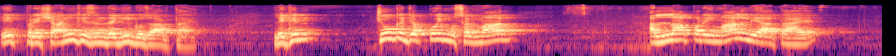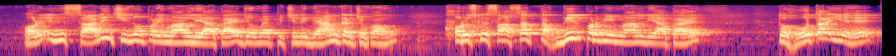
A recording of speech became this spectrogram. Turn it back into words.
ایک پریشانی کی زندگی گزارتا ہے۔ لیکن چونکہ جب کوئی مسلمان اللہ پر ایمان لے آتا ہے اور ان ساری چیزوں پر ایمان لے آتا ہے جو میں پچھلی بیان کر چکا ہوں اور اس کے ساتھ ساتھ تقدیر پر بھی ایمان لے آتا ہے، تو ہوتا یہ ہے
